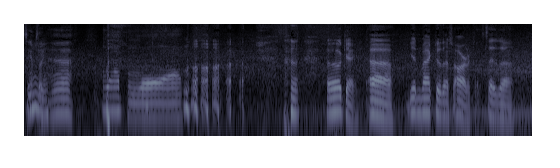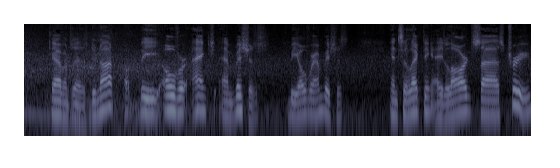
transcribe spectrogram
seems like. Uh, womp, womp. okay. Uh, getting back to this article, it says uh, Calvin says, "Do not be over ambitious, be over ambitious in selecting a large size tree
